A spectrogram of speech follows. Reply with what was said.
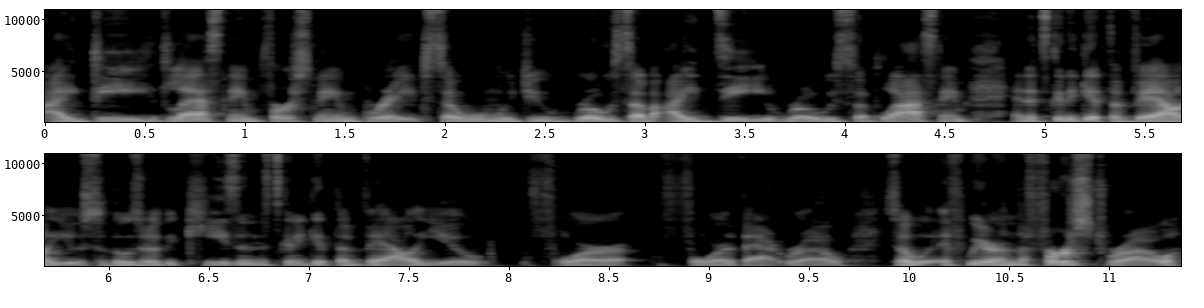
ID, last name, first name, grade. So when we do row sub ID, row sub last name, and it's going to get the value. So those are the keys, and it's going to get the value for for that row. So if we are in the first row,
